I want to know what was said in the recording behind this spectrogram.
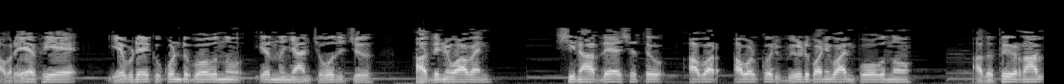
അവർ ഏഫയെ എവിടേക്ക് കൊണ്ടുപോകുന്നു? എന്ന് ഞാൻ ചോദിച്ചു. അതിനു അവൻ ഷിനാർ ദേശത്ത് അവർ അവൾക്കൊരു വീട് പണിവാൻ പോകുന്നു. അത് തീർന്നാൽ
